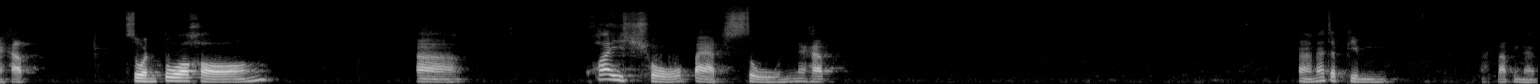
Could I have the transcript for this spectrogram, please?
นะครับ ส่วนตัวของ ไข่โฉ80 นะครับอ่าน่าจะพิมพ์แป๊บนึงนะ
